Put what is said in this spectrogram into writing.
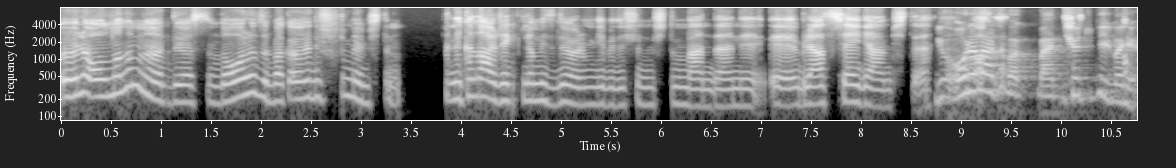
Öyle olmalı mı diyorsun? Doğrudur. Bak öyle düşünmemiştim. Ne kadar reklam izliyorum gibi düşünmüştüm ben de. Hani e, biraz şey gelmişti. Yo, oralarda bak ben kötü değilim hani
